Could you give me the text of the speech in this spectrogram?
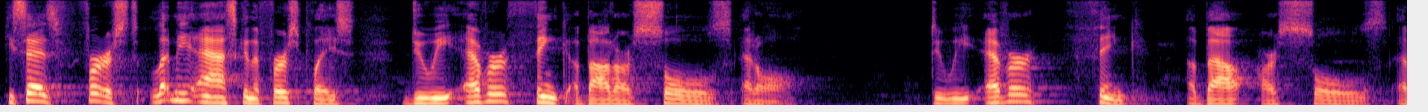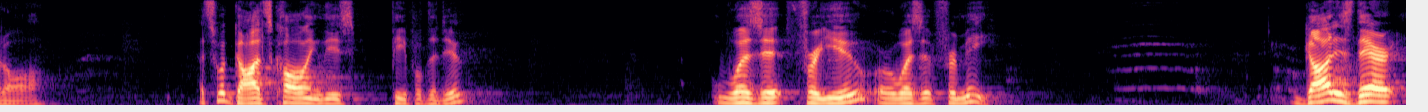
He says, first, let me ask in the first place, do we ever think about our souls at all? Do we ever think about our souls at all? That's what God's calling these people to do. Was it for you or was it for me? God is there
